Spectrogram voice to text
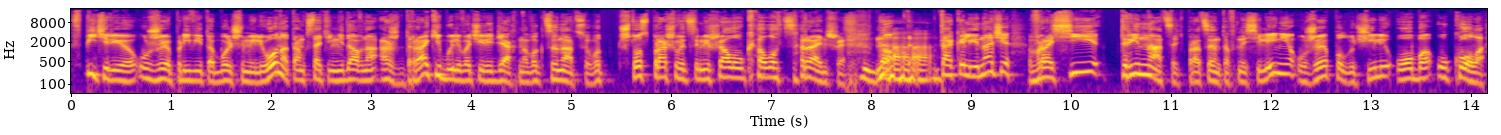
В Питере уже привито больше миллиона. Там, кстати, недавно аж драки были в очередях на вакцинацию. Вот что что, спрашивается, мешало уколоться раньше. Но так или иначе, в России 13% населения уже получили оба укола.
